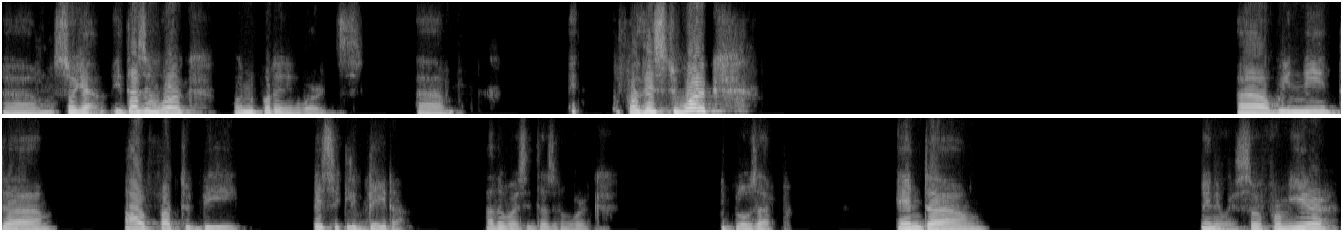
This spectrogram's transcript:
Um, so yeah, it doesn't work. Let me put it in words. Um, for this to work, uh, we need uh, alpha to be basically beta. Otherwise, it doesn't work. It blows up. And um, anyway, so from here,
